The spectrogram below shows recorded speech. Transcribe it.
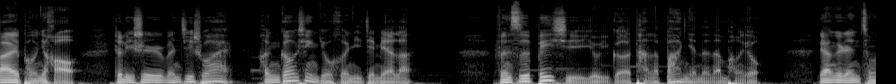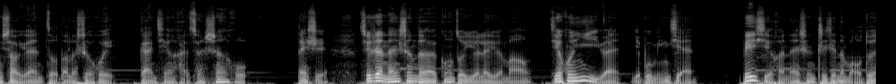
嗨，朋友你好，这里是文姬说爱，很高兴又和你见面了。粉丝悲喜有一个谈了八年的男朋友，两个人从校园走到了社会，感情还算深厚。但是随着男生的工作越来越忙，结婚意愿也不明显，悲喜和男生之间的矛盾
